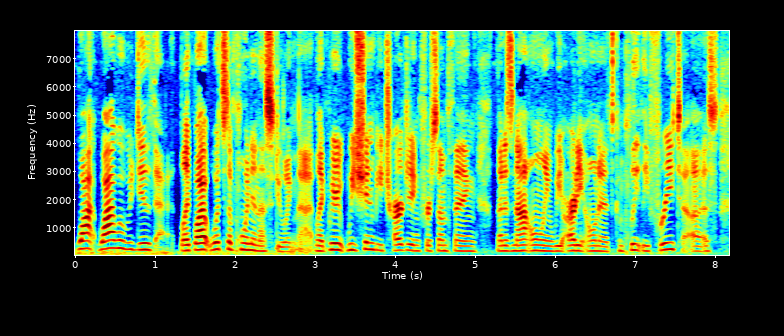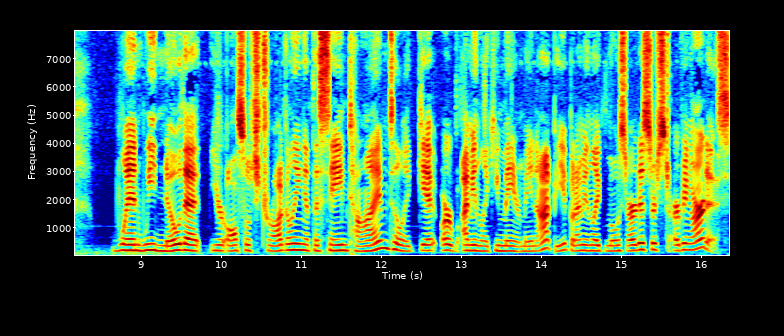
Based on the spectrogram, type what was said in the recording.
why why would we do that? Like, why what's the point in us doing that? Like, we we shouldn't be charging for something that is not only we already own it, it's completely free to us." When we know that you're also struggling at the same time to like get or I mean like you may or may not be, but I mean like most artists are starving artists.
